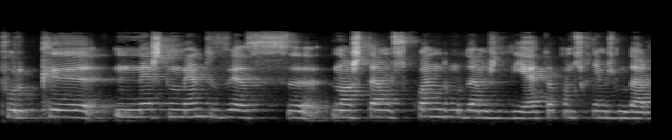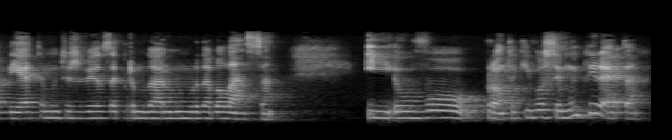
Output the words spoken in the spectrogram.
porque neste momento vê-se nós estamos quando mudamos de dieta quando escolhemos mudar de dieta muitas vezes é para mudar o número da balança e eu vou, pronto, aqui vou ser muito direta.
